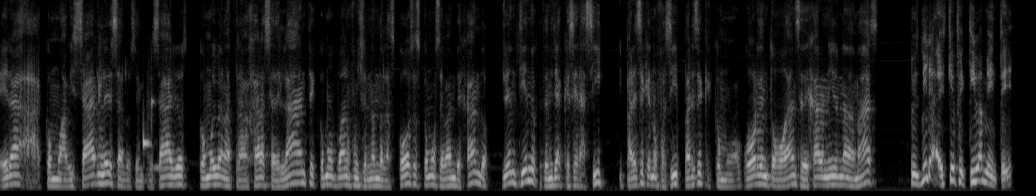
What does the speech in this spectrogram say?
era ah, como avisarles a los empresarios cómo iban a trabajar hacia adelante, cómo van funcionando las cosas, cómo se van dejando. Yo entiendo que tendría que ser así. Y parece que no fue así. Parece que como Gordon Tobogán se dejaron ir nada más Pues mira, es que efectivamente,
